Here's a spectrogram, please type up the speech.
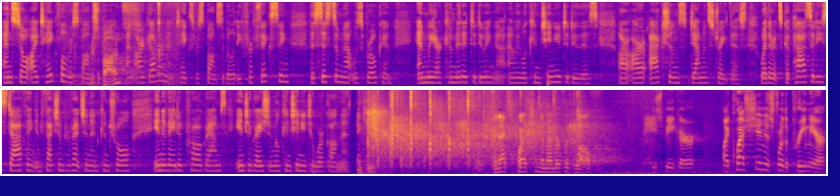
And so I take full responsibility, Response? and our government takes responsibility for fixing the system that was broken, and we are committed to doing that, and we will continue to do this. Our, our actions demonstrate this, whether it's capacity, staffing, infection prevention and control, innovative programs, integration, we'll continue to work on this. Thank you. The next question, the member for Guelph. Thank you, Speaker. My question is for the Premier.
